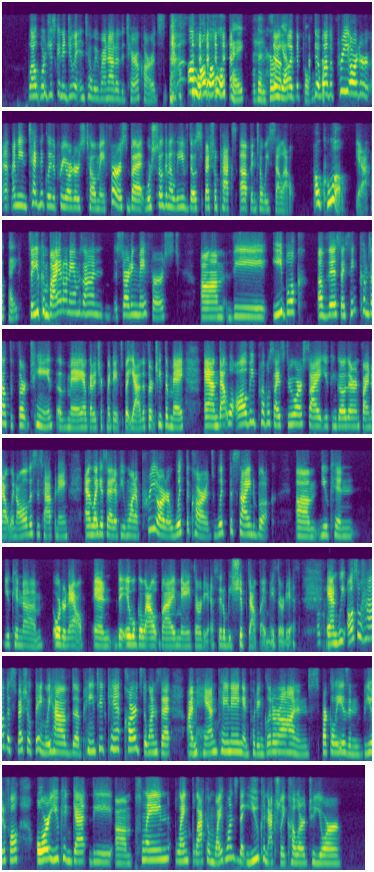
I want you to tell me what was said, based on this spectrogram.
Well, we're just gonna do it until we run out of the tarot cards. Oh, oh, oh okay. Well then hurry so, up. uh, the, the, well, the pre-order. I mean, technically the pre-order is till May first, but we're still gonna leave those special packs up until we sell out. oh, cool. Yeah. Okay. So you can buy it on Amazon starting May 1st. Um, the ebook of this, I think, comes out the 13th of May. I've got to check my dates, but yeah, the 13th of May. And that will all be publicized through our site. You can go there and find out when all this is happening. And like I said, if you want to pre order with the cards, with the signed book, um, you can you can um, order now and the, it will go out by May 30th. It'll be shipped out by May 30th. Okay. And we also have a special thing. We have the painted can- cards, the ones that I'm hand painting and putting glitter on and sparklies and beautiful. Or you can get the um, plain blank black and white ones that you can actually color to your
